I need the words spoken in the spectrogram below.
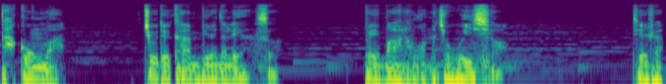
打工嘛，就得看别人的脸色，被骂了我们就微笑。接着，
